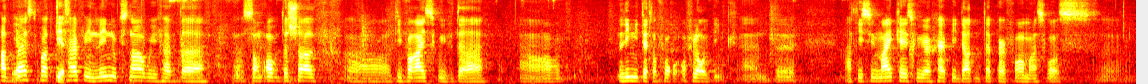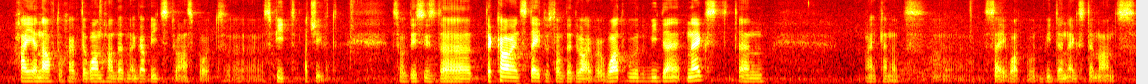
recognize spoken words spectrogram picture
at Yeah. best, what we Yes. have in Linux now, we have the uh, some off-the-shelf uh, device with the uh, limited of offloading, and uh, at least in my case, we are happy that the performance was uh, high enough to have the 100 megabits transport uh, speed achieved. So this is the the current status of the driver. What would be the next? Then I cannot uh, say what would be the next demands.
